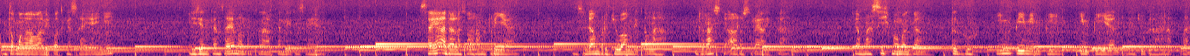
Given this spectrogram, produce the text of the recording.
untuk mengawali podcast saya ini, izinkan saya memperkenalkan diri saya. Saya adalah seorang pria yang sedang berjuang di tengah derasnya arus realita yang masih memegang teguh mimpi-mimpi, impian, dan juga harapan.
